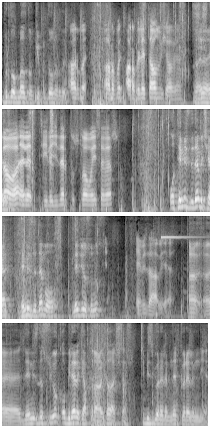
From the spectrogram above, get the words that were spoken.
Burada olmazdı o köprüde olurdu. arba, arba, arbaleti almış abi. Aynen, Sisli aynen. hava evet. Hileciler puslu havayı sever. O temizdi değil mi chat? Temizdi değil mi o? Ne diyorsunuz? Temiz abi ya. Ha, e, denizde su yok o bilerek yaptılar arkadaşlar. Ki biz görelim net görelim diye.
